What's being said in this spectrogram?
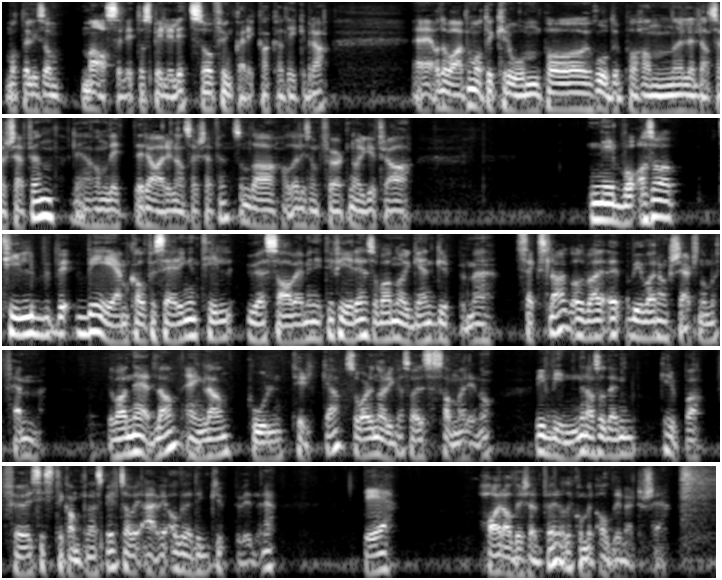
måtte liksom mase litt og spille litt, så funka det ikke akkurat like bra. Eh, og det var på en måte kronen på hodet på han eller landslagssjefen, han litt rare landslagssjefen, som da hadde liksom ført Norge fra nivå Altså til VM-kvalifiseringen til USA-VM i 94 så var Norge i en gruppe med seks lag, og var, eh, vi var rangert som nummer fem. Det var Nederland, England, Polen, Tyrkia. Så var det Norge, så var det San Marino. Vi vinner altså den gruppa før siste kampen er spilt, så er vi allerede gruppevinnere. Det har aldri skjedd før, og det kommer aldri mer til å skje.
